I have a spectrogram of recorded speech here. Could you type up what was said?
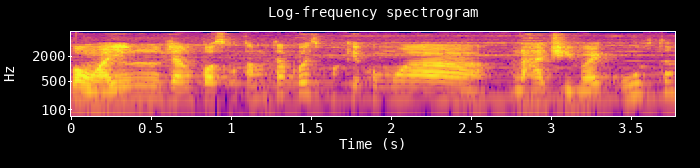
Bom, aí eu já não posso contar muita coisa, porque como a narrativa é curta,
